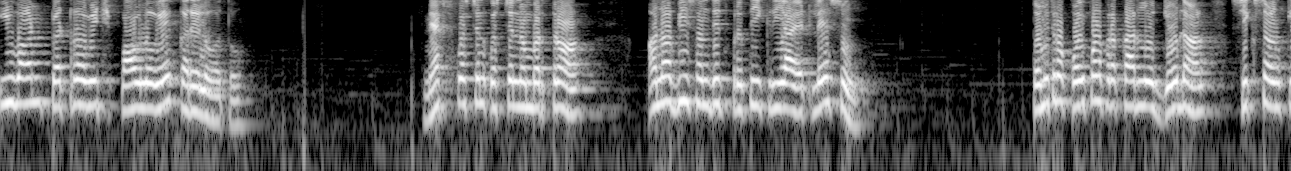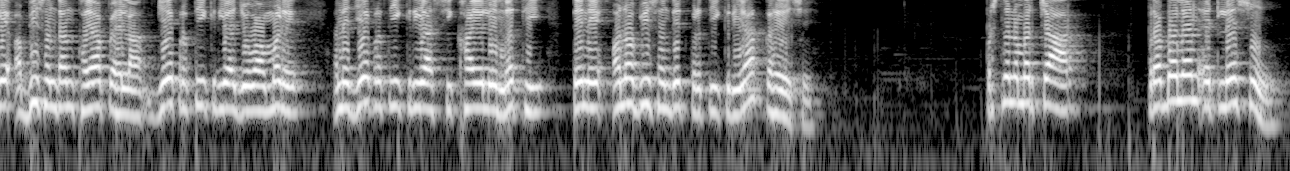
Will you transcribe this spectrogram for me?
ઇવાન પેટ્રોવિચ પાવલોવે કરેલો હતો. નેક્સ્ટ ક્વેશ્ચન ક્વેશ્ચન નંબર ત્રણ. અનભિસંધિત પ્રતિક્રિયા એટલે શું? તો મિત્રો કોઈ પણ પ્રકારનું જોડાણ, શિક્ષણ કે અભિસંધાન થયા પહેલાં જે પ્રતિક્રિયા જોવા મળે અને જે પ્રતિક્રિયા શીખાયેલી નથી તેને અનભિસંધિત પ્રતિક્રિયા કહે છે. પ્રશ્ન નંબર ચાર. પ્રબલન એટલે શું?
